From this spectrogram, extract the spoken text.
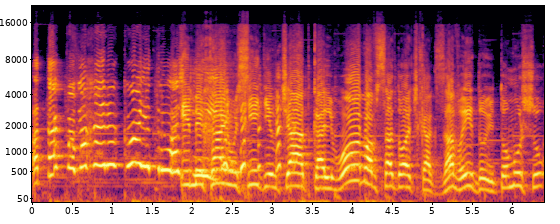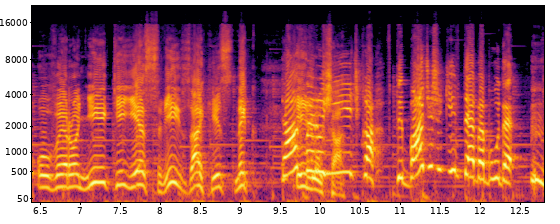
Отак помахай рукою трошки. І нехай усі дівчатка Львова в садочках завидують, тому що у Вероніки є свій захисник. Так, Ілюша. Веронічка, ти бачиш, який в тебе буде кхм,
